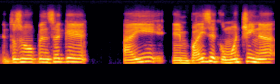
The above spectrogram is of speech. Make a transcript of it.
Entonces vos pensás que ahí, en países como China,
